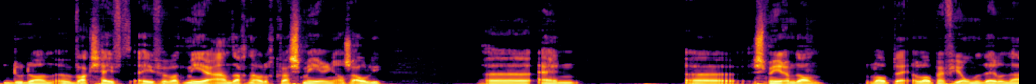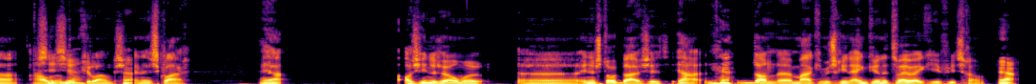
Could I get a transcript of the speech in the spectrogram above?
doe dan, wax heeft even wat meer aandacht nodig qua smering als olie. En smeer hem dan. Loop, loop even je onderdelen na. Haal er Precies, een ja. doekje langs Ja. en is klaar. Maar ja, als je in de zomer eh, in een stortbui zit, ja, dan eh, maak je misschien één keer in de twee weken je fiets schoon. Ja,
